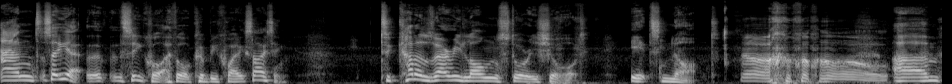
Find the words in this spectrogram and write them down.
and so yeah, the, the sequel I thought could be quite exciting. To cut a very long story short, it's not. oh, Um,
